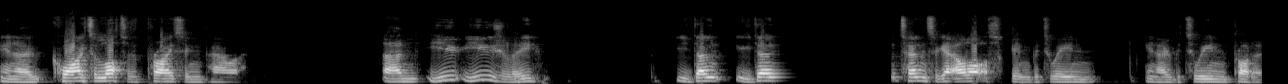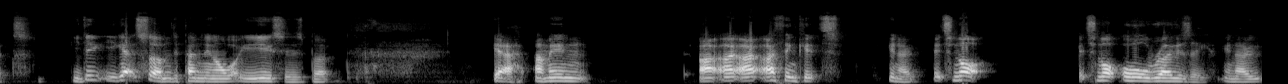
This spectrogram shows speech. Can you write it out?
you know quite a lot of pricing power, and you usually you don't you don't tend to get a lot of skin between you know between products. You do you get some depending on what your use is, but yeah, I mean, I, I, I think it's you know it's not it's not all rosy. You know,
